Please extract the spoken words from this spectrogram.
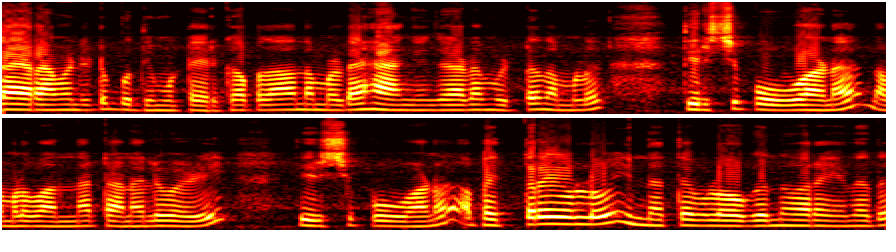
കയറാൻ വേണ്ടിയിട്ട് ബുദ്ധിമുട്ടായിരിക്കും. അപ്പോൾ അതാണ് നമ്മുടെ ഹാങ്ങിങ് ഗാർഡൻ വിട്ട് നമ്മൾ തിരിച്ചു പോവുകയാണ്. നമ്മൾ വന്ന ടണൽ വഴി തിരിച്ചു പോവുകയാണ് അപ്പോൾ ഇത്രയേ ഉള്ളൂ ഇന്നത്തെ വ്ളോഗ് എന്ന് പറയുന്നത്.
